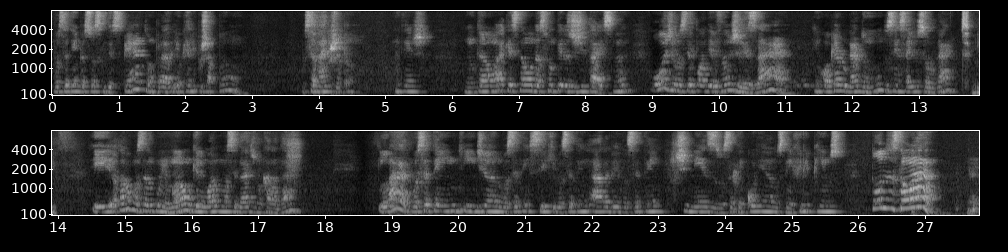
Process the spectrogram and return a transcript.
você tem pessoas que despertam para eu quero ir para o Japão, você vai para o Japão, entende? Então, a questão das fronteiras digitais. Né? Hoje você pode evangelizar em qualquer lugar do mundo sem sair do seu lugar. Sim. E eu estava conversando com um irmão que ele mora numa cidade no Canadá Lá você tem indiano, você tem sikh, você tem árabe, você tem chineses, você tem coreanos, tem filipinos, todos estão lá. É.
